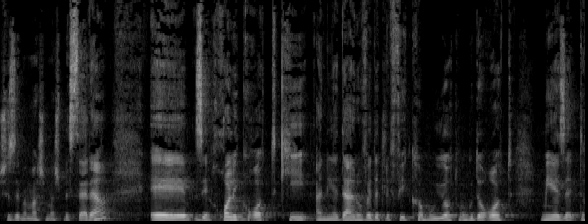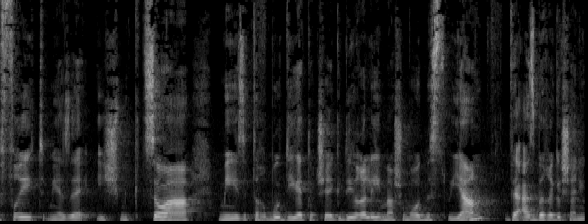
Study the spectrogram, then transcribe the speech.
שזה ממש ממש בסדר. אה, זה יכול לקרות כי אני עדיין עובדת לפי כמויות מוגדרות מאיזה תפריט, מאיזה איש מקצוע, מאיזה תרבות דיאטות שהגדירה לי משהו מאוד מסוים, ואז ברגע שאני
